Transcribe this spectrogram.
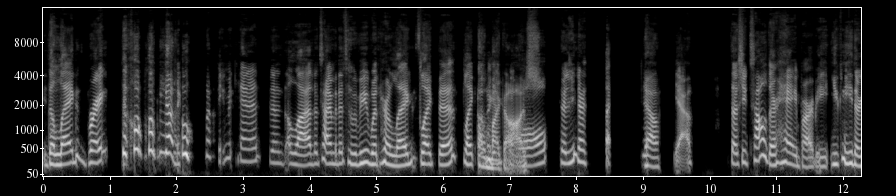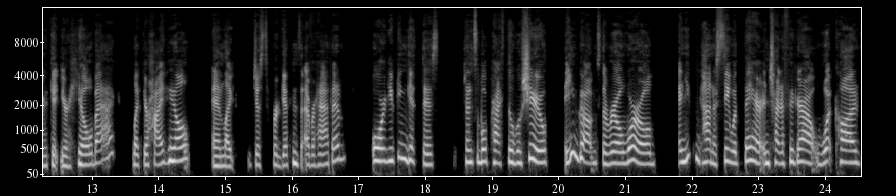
The legs break. oh no. Kate McKinnon spends a lot of the time in this movie with her legs like this, like Oh my gosh. wall. 'Cause, you know, Yeah. yeah. So she tells her, Hey, Barbie, you can either get your heel back, like your high heel, and like just forget this ever happened, or you can get this sensible, practical shoe and you can go out into the real world and you can kind of see what's there and try to figure out what caused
